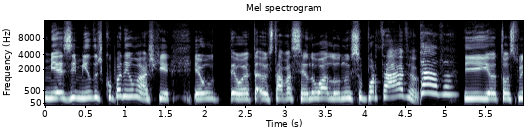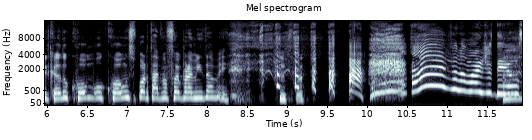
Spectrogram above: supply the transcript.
me eximindo de culpa nenhuma. Eu Acho que eu, eu, eu estava sendo o aluno insuportável. Tava. E eu tô explicando como, o quão insuportável foi pra mim também. Pelo amor de Deus.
